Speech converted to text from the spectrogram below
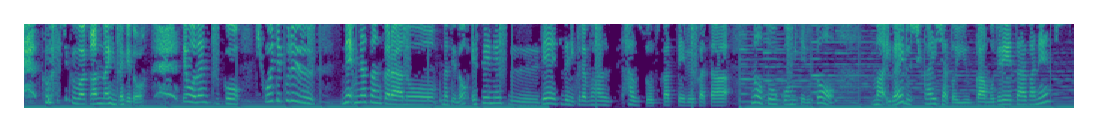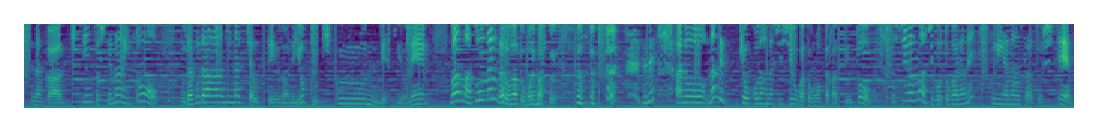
詳しくわかんないんだけど。でもなんかこう、聞こえてくる、ね、皆さんからあの、なんていうの ?SNS ですでにクラブハウスハウスを使っている方の投稿を見てると、まあ、いわゆる司会者というか、モデレーターがね、なんか、きちんとしてないと、ぐだぐだになっちゃうっていうのはね、よく聞くんですよね。まあまあ、そうなるだろうなと思います。でね、あの、なんで今日この話しようかと思ったかっていうと、私はまあ仕事柄ね、フリーアナウンサーとして、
